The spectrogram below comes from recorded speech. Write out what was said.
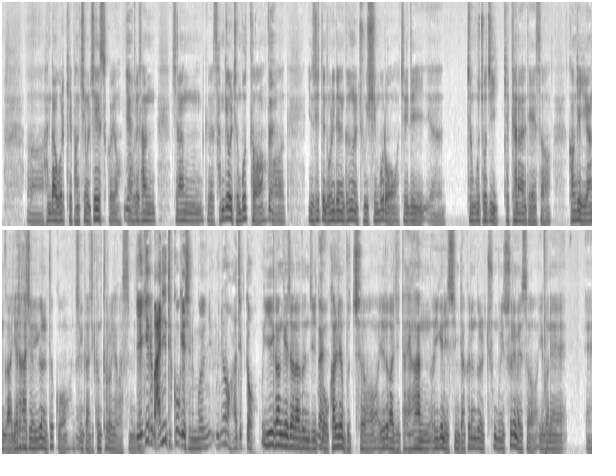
어, 한다고 그렇게 방침을 정했었고요. 예. 어, 그래서 한 지난 그 3개월 전부터 네. 어, 인수위 때 논의되는 그런 걸 중심으로 저희들이 어, 정부 조직 개편안에 대해서 관계기관과 여러 가지 의견을 듣고 네. 지금까지 검토를 해왔습니다. 얘기를 많이 듣고 계시는 거군요, 아직도. 이해관계자라든지 네. 또 관련 부처 여러 가지 다양한 의견이 있습니다. 그런 걸 충분히 수렴해서 이번에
